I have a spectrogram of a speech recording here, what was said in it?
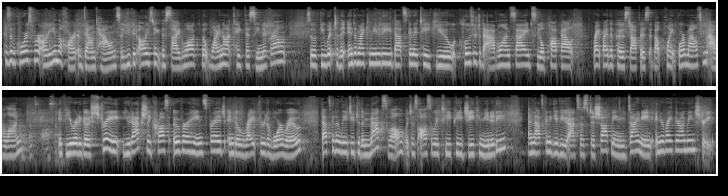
because of course we're already in the heart of downtown, so you could always take the sidewalk, but why not take the scenic route? So if you went to the end of my community, that's gonna take you closer to the Avalon side, so you'll pop out right by the post office, about 0.4 miles from Avalon. Oh, that's awesome. If you were to go straight, you'd actually cross over Haynes Bridge and go right through to Vore Road. That's gonna lead you to the Maxwell, which is also a TPG community, and that's gonna give you access to shopping, dining, and you're right there on Main Street.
